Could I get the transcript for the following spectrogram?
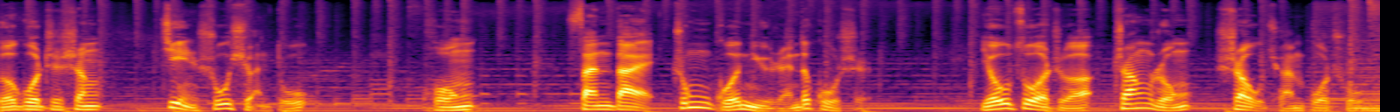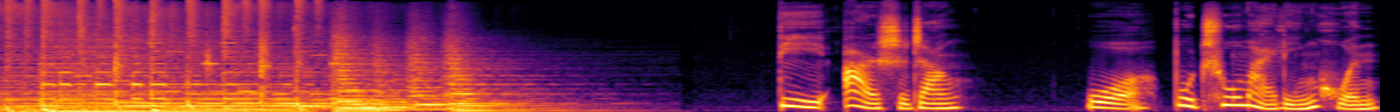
德国之声《禁书选读》，《红》，三代中国女人的故事，由作者张荣授权播出。第二十章，我不出卖灵魂。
